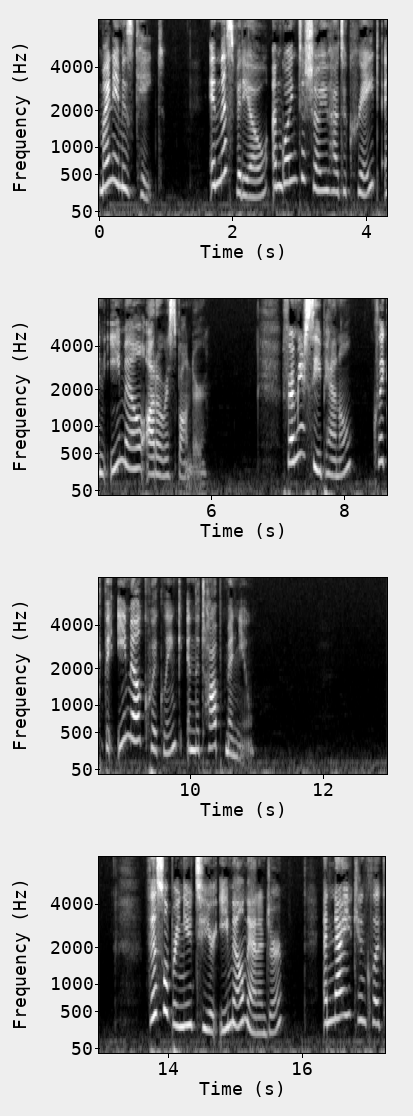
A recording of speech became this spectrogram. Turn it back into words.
my name is Kate. In this video, I'm going to show you how to create an email autoresponder. From your cPanel, click the Email Quick link in the top menu. This will bring you to your email manager, and now you can click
